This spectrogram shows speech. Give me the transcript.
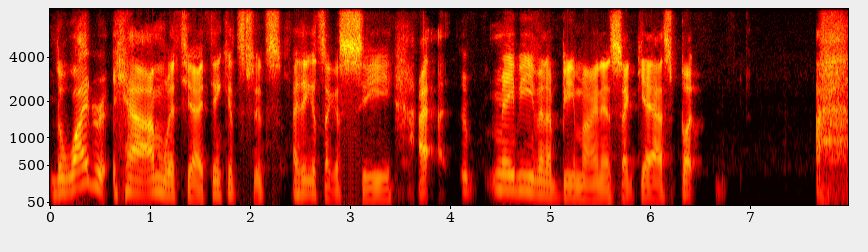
the wide re- yeah i'm with you i think it's it's i think it's like a c i I- maybe even a b minus i guess but uh,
